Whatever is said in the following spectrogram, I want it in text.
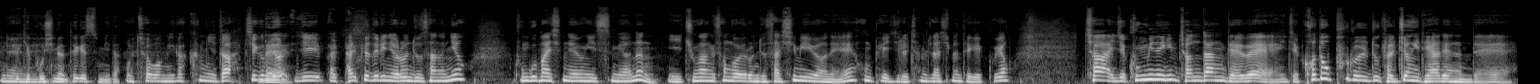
이렇게 네네. 보시면 되겠습니다. 오차범위가 큽니다. 지금 네. 여, 이 발표드린 여론조사는요. 궁금하신 내용이 있으면은 이 중앙선거 여론조사 심의위원회 홈페이지를 참조하시면 되겠고요. 자, 이제 국민의힘 전당대회 이제 컷오프를도 결정이 돼야 되는데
